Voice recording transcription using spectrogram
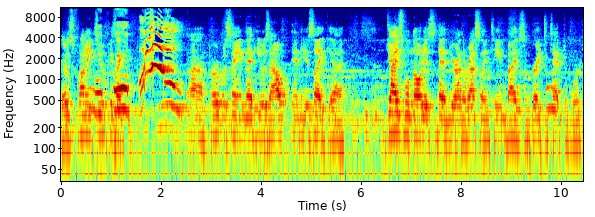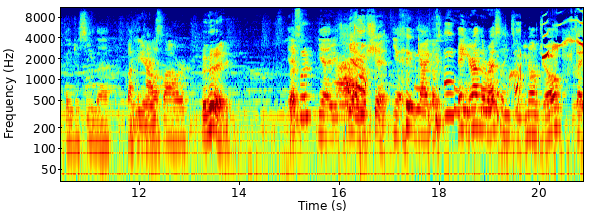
It was funny too because like uh, Perb was saying that he was out and he's like, uh, guys will notice that you're on the wrestling team by some great detective work. They just see the fucking Ears. cauliflower. Hey. Wrestler? Yeah. He's, Yeah, no shit. Yeah, guy goes, hey, you're on the wrestling team. You know Joe? He's like,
